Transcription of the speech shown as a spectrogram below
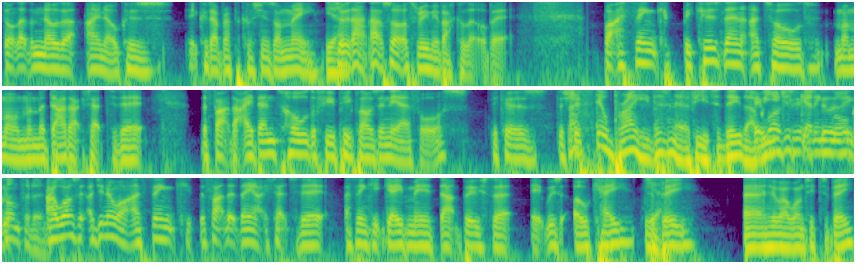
don't let them know that I know because it could have repercussions on me. Yeah. So that that sort of threw me back a little bit. But I think because then I told my mum and my dad accepted it, the fact that I then told a few people I was in the air force because the That's shift still brave, isn't it, for you to do that? were you was, just it was getting more illegal. confidence? I was. Do you know what? I think the fact that they accepted it, I think it gave me that boost that it was okay to Yeah. be uh, who I wanted to be.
